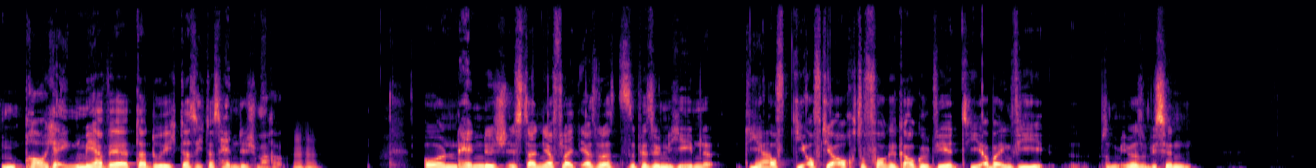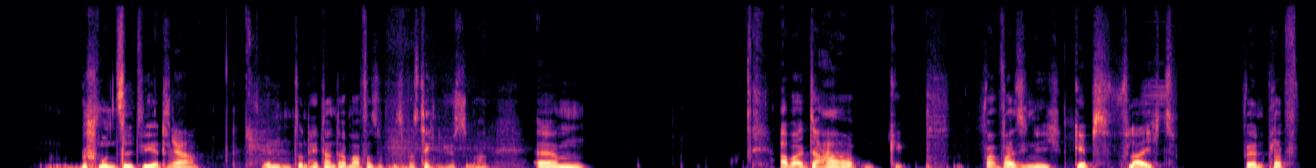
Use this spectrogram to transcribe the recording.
brauche ich ja irgendeinen Mehrwert dadurch, dass ich das händisch mache. Mhm. Und händisch ist dann ja vielleicht eher so das, diese persönliche Ebene, die Ja. oft, die oft ja auch so vorgegaukelt wird, die aber irgendwie so, immer so ein bisschen beschmunzelt wird, Ja. wenn so ein Headhunter mal versucht, ein bisschen was Technisches zu machen. Ähm, aber da, weiß ich nicht, gäbe es vielleicht, wäre ein Platz,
